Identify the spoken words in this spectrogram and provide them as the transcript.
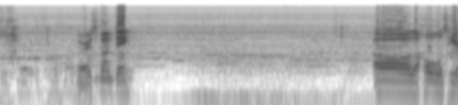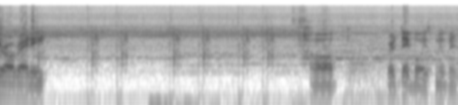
Where's Flumpty? Oh, the hole's here already. Oh, birthday boy's moving.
